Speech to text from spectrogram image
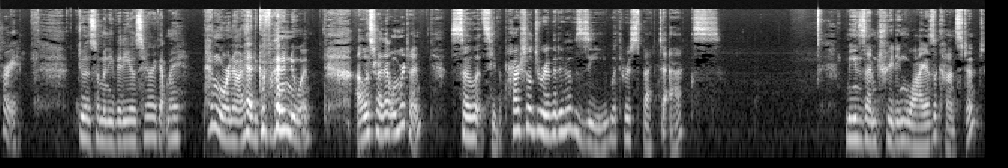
Sorry, doing so many videos here, I got my pen worn out. I had to go find a new one. Uh, let's try that one more time. So let's see, the partial derivative of z with respect to x means I'm treating y as a constant.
